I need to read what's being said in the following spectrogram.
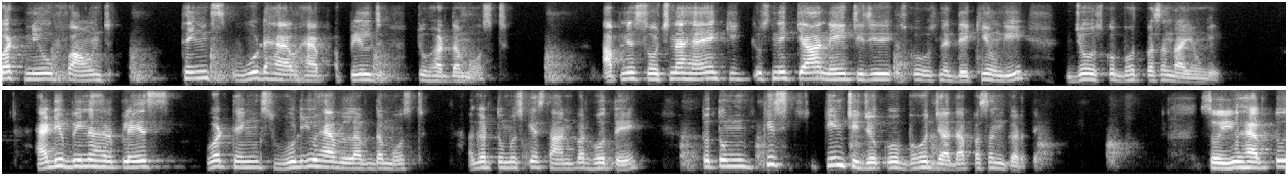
what newfound things would have have appealed to her the most आपने सोचना है कि उसने क्या नई चीज़ें उसको उसने देखी होंगी जो उसको बहुत पसंद आई होंगी had you been her place what things would you have loved the most अगर तुम उसके स्थान पर होते तो तुम किस किन चीज़ों को बहुत ज़्यादा पसंद करते so you have to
